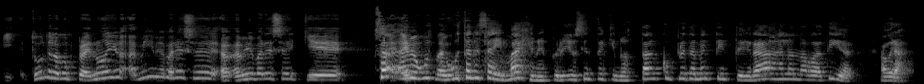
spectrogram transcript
y tú dónde lo compras. No, yo- a mí me parece, a, a mí me parece que O sea, a Eh, mí me, gust- me gustan esas imágenes, pero yo siento que no están completamente integradas a la narrativa. Ahora,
